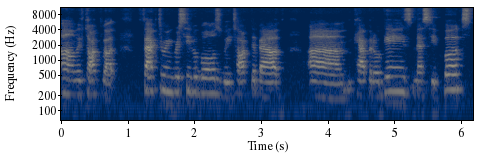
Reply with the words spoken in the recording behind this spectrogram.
Uh, we've talked about factoring receivables. We talked about um, capital gains, messy books.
